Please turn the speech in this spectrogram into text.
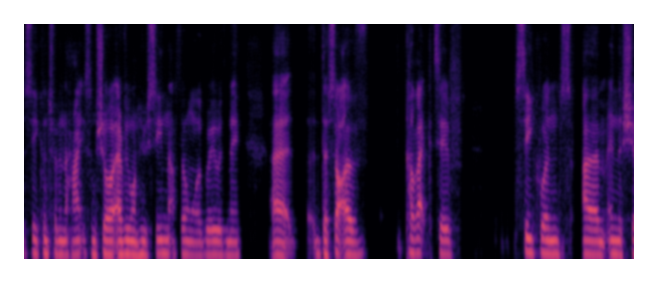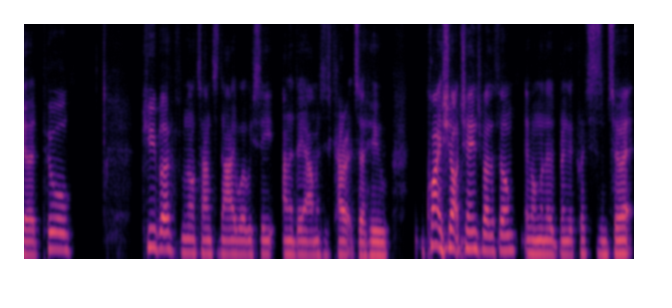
sequence from In the Heights, I'm sure everyone who's seen that film will agree with me. Uh, the sort of collective sequence um, in the shared pool. Cuba from No Time to Die, where we see Ana de Armas' character, who quite shortchanged by the film, if I'm going to bring a criticism to it.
